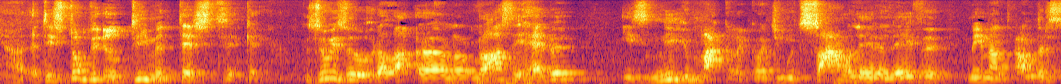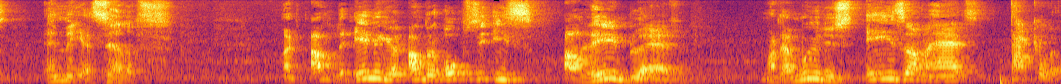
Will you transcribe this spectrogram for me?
Ja, het is toch de ultieme test. Kijk, sowieso eh, relatie hebben is niet gemakkelijk, want je moet samen leren leven met iemand anders en met jezelf. De enige andere optie is alleen blijven. Maar dan moet je dus eenzaamheid tackelen.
